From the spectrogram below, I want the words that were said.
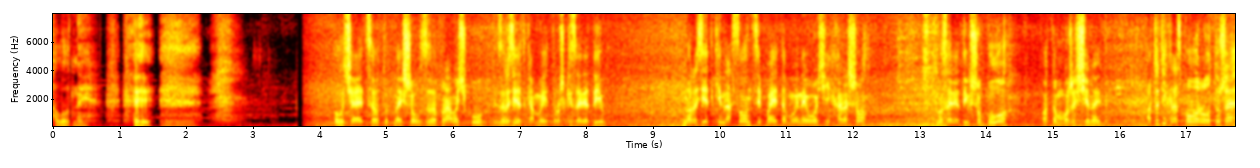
холодної. Получається, тут знайшов заправочку з розетками, трошки зарядив. Но розетки на сонці, поэтому не очень хорошо. Ну зарядив, щоб було, потім може ще знайду. А тут якраз поворот уже.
